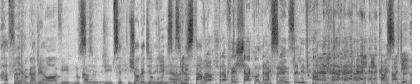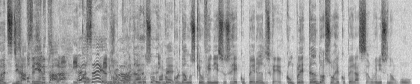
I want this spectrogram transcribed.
Rafinha, Para jogar Gabriel. de nove, no caso de. Você joga de. Ele, porque ele estava. Para fechar contra Mas- a França ali. E, e calçar de... Antes de Rafinha, ele estava. E, Eu com- sei, e concordamos, Copa e concordamos que o Vinícius recuperando, completando a sua recuperação, o Vinícius não, o,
